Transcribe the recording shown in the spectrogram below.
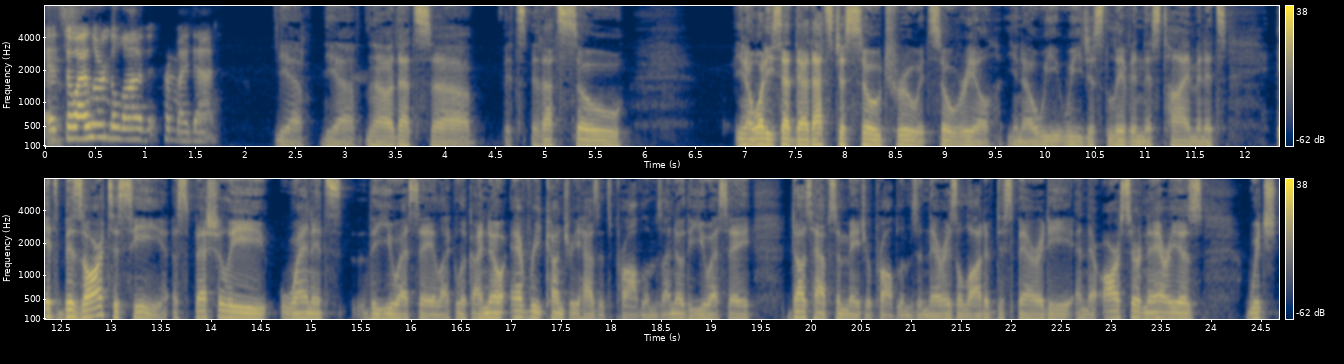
And yes. so I learned a lot of it from my dad. Yeah. Yeah. No, that's, uh, it's, that's so, you know what he said there that's just so true it's so real you know we we just live in this time and it's it's bizarre to see especially when it's the USA like look I know every country has its problems. I know the USA does have some major problems and there is a lot of disparity and there are certain areas which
